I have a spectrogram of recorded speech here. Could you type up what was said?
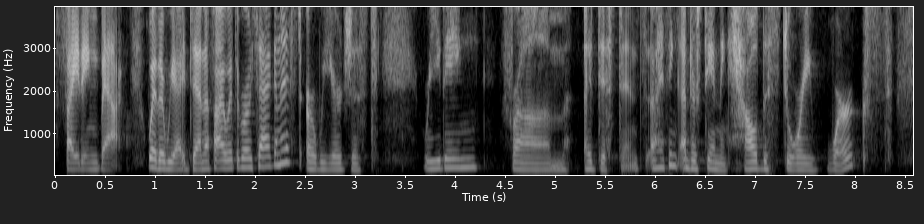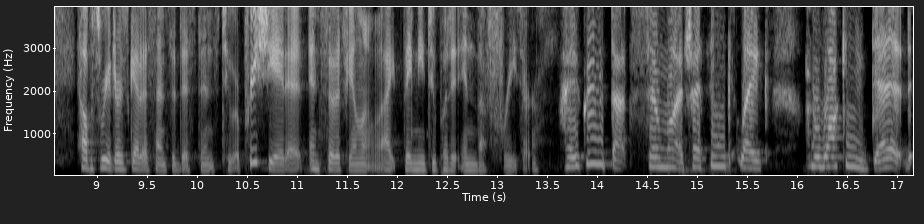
fighting back, whether we identify with the protagonist or we are just reading from a distance. And I think understanding how the story works helps readers get a sense of distance to appreciate it instead of feeling like they need to put it in the freezer. I agree with that so much. I think like The Walking Dead,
